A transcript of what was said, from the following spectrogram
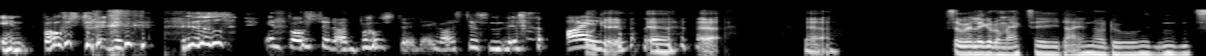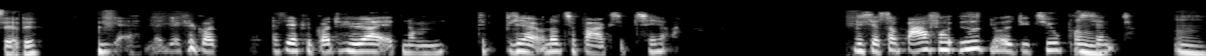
en bogstøtte, en bogstøtte og en bogstøtte, ikke også? Det er sådan lidt, øj. Okay, ja, ja, ja. Så hvad lægger du mærke til i dig, når du ser det? ja, men jeg kan godt altså jeg kan godt høre, at når man, det bliver jeg jo nødt til bare at acceptere. Hvis jeg så bare får ydet noget de 20 procent. Mm. Mm.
